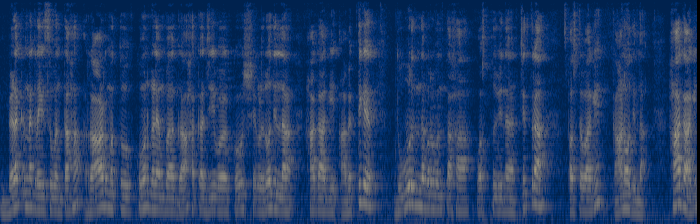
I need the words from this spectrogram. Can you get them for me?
ಬೆಳಕನ್ನು ಗ್ರಹಿಸುವಂತಹ ರಾಡ್ ಮತ್ತು ಕೋನ್ಗಳೆಂಬ ಗ್ರಾಹಕ ಜೀವಕೋಶಗಳು ಇರೋದಿಲ್ಲ. ಹಾಗಾಗಿ ಆ ವ್ಯಕ್ತಿಗೆ ದೂರದಿಂದ ಬರುವಂತಹ ವಸ್ತುವಿನ ಚಿತ್ರ ಸ್ಪಷ್ಟವಾಗಿ ಕಾಣೋದಿಲ್ಲ. ಹಾಗಾಗಿ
